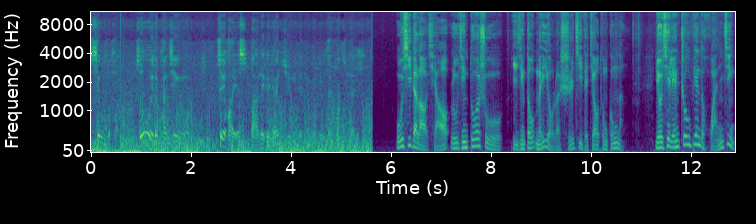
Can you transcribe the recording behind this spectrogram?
修复好，周围的环境。最好也是把那个原居民的那个留在保存那里。无锡的老桥如今多数已经都没有了实际的交通功能，有些连周边的环境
